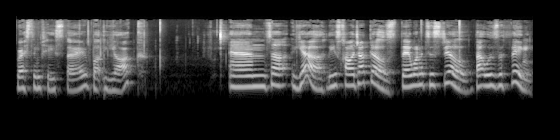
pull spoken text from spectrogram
Rest in peace though, but yuck. And uh, yeah, these Khawajat girls, they wanted to steal. That was the thing.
